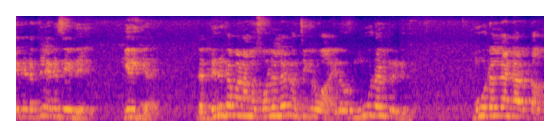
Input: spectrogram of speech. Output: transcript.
என்னிடத்தில் என்ன செய்யுது இருக்கிறது. இந்த திருகமாக நம்ம சொல்லலைன்னு வச்சுக்கிருவோம். இதில் ஒரு மூடல் இருக்குது. மூடல்னா என்ன அர்த்தம்?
